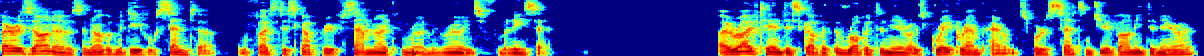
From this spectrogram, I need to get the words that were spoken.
Ferrazzano is another medieval centre and first discovery of Samnite and Roman ruins of Molise. I arrived here and discovered that Robert De Niro's great-grandparents were a certain Giovanni Di Niro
